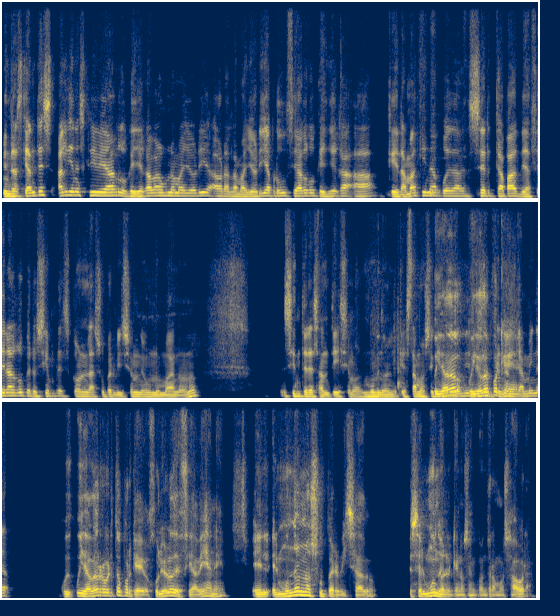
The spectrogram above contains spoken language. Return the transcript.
Mientras que antes alguien escribe algo que llegaba a una mayoría, ahora la mayoría produce algo que llega a que la máquina pueda ser capaz de hacer algo, pero siempre es con la supervisión de un humano, ¿no? es interesantísimo el mundo en el que estamos. cuidado, cuidado porque... Camina... Cuidado, Roberto, porque Julio lo decía bien, ¿eh? el, mundo no supervisado es el mundo en el que nos encontramos ahora.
